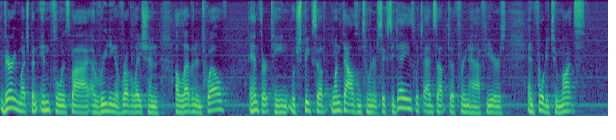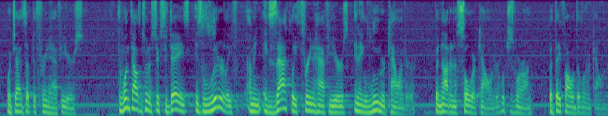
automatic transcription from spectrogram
very much been influenced by a reading of Revelation 11 and 12 and 13, which speaks of 1,260 days, which adds up to three and a half years, and 42 months, which adds up to three and a half years. The 1,260 days is literally, I mean, exactly three and a half years in a lunar calendar, but not in a solar calendar, which is where we're on. But they followed the lunar calendar.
